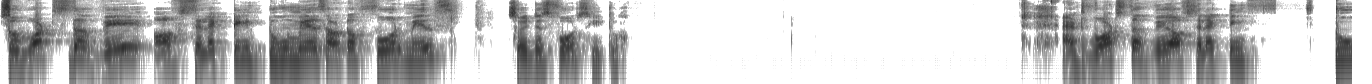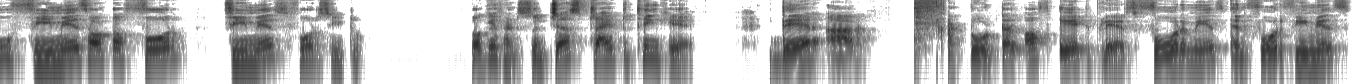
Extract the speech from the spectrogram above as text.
So what's the way of selecting two males out of four males? So it is 4C2. And what's the way of selecting two females out of four females? 4C2. Okay friends, so just try to think here. There are a total of eight players, four males and four females.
